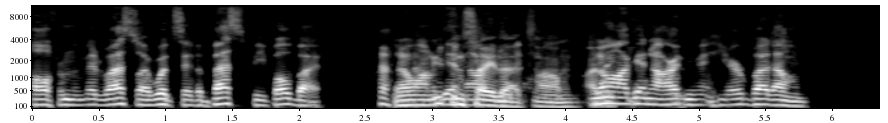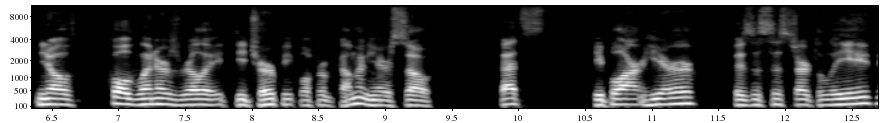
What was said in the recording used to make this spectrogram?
all from the Midwest, so I would say the best people, but I don't want to You get can in an say that, Tom. I don't want to get in an argument here, but, um, you know, cold winters really deter people from coming here. So that's people aren't here. Businesses start to leave.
